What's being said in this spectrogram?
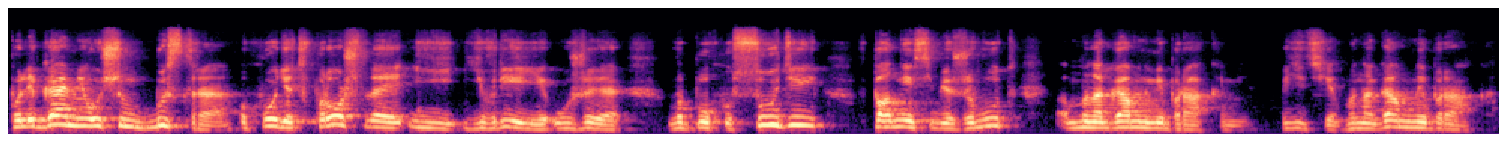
полигамия очень быстро уходит в прошлое, и евреи уже в эпоху судей вполне себе живут моногамными браками. Видите, моногамный брак,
